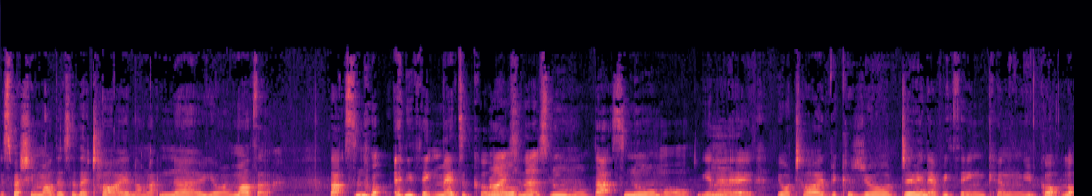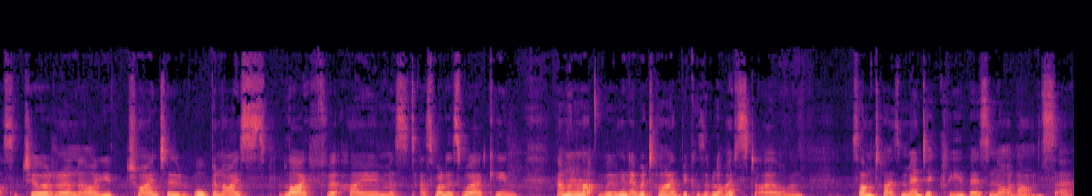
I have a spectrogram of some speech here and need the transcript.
especially mothers, that they're tired, and I'm like, no, you're a mother. That's not anything medical. Right, so that's normal. that's normal. You hmm. know, you're tired because you're doing everything and you've got lots of children or you're trying to organise life at home as as well as working. And Yeah. we're, you know, we're tired because of lifestyle and sometimes medically there's not an answer.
